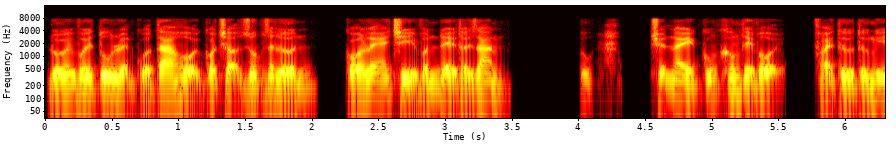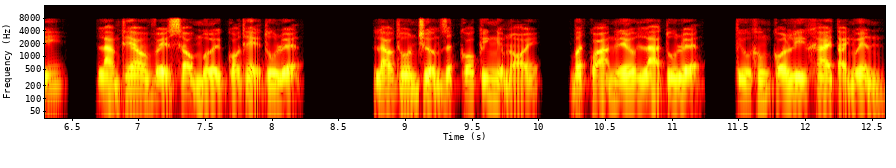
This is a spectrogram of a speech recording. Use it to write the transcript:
đối với tu luyện của ta hội có trợ giúp rất lớn, có lẽ chỉ vấn đề thời gian. Chuyện này cũng không thể vội, phải từ từ nghĩ, làm theo về sau mới có thể tu luyện. Lao thôn trưởng rất có kinh nghiệm nói bất quá nếu là tu luyện tự không có ly khai tài nguyên,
